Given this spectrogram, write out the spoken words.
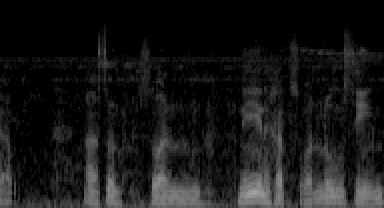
ครับส่วนส่วนนี้นะครับสวนลุงสิงห์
